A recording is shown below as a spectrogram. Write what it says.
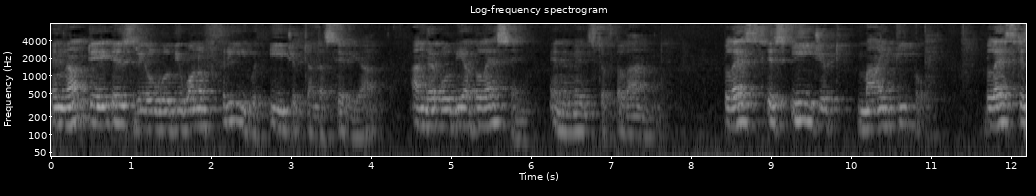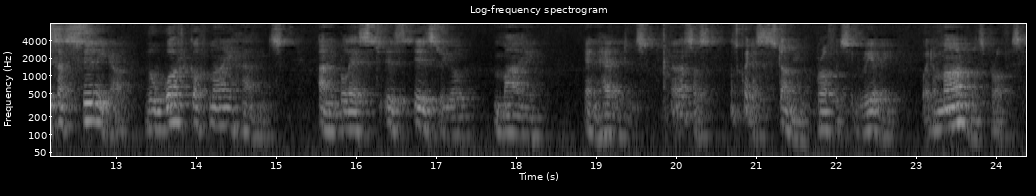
In that day, Israel will be one of three with Egypt and Assyria, and there will be a blessing in the midst of the land. Blessed is Egypt, my people. Blessed is Assyria, the work of my hands and blessed is Israel, my inheritance. Now that's, a, that's quite a stunning prophecy, really, quite a marvelous prophecy.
